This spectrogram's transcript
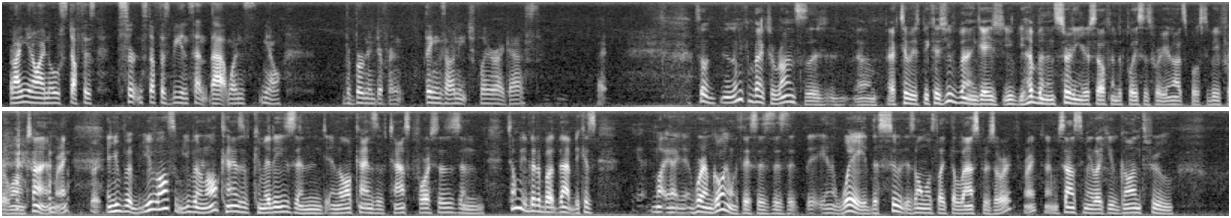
But I, you know, I know stuff is certain stuff is being sent. That one's, you know, they're burning different things on each flare, I guess. So let me come back to Ron's uh, um, activities because you've been engaged. You, you, have been inserting yourself into places where you're not supposed to be for a long time, right? right? And you've been, you've also you've been in all kinds of committees and in all kinds of task forces. And tell me a bit about that because my, uh, where I'm going with this is, is that in a way the suit is almost like the last resort, right? it sounds to me like you've gone through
